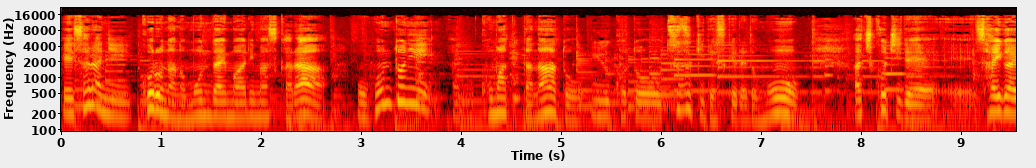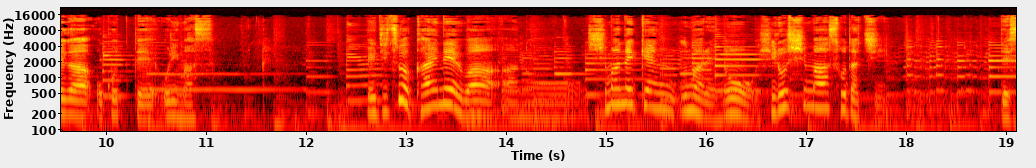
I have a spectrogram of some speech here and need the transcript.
えー、さらにコロナの問題もありますからもう本当に困ったなということ続きですけれどもあちこちで災害が起こっております。え実はカエネはあの島根県生まれの広島育ちです。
